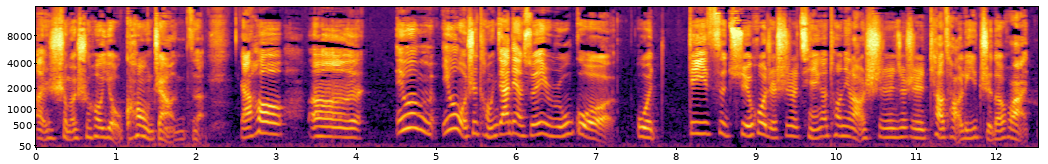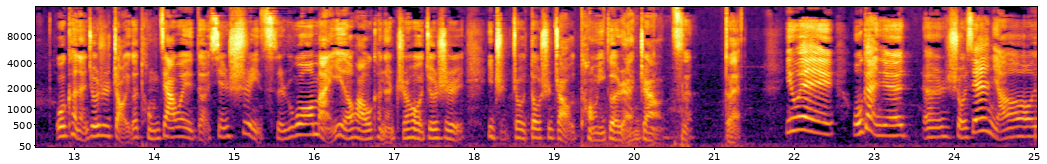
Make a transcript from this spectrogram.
呃，什么时候有空这样子。然后，嗯，因为因为我是同一家店，所以如果我。第一次去，或者是前一个托尼老师就是跳槽离职的话，我可能就是找一个同价位的先试一次。如果我满意的话，我可能之后就是一直就都是找同一个人这样子。对，因为我感觉，嗯，首先你要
